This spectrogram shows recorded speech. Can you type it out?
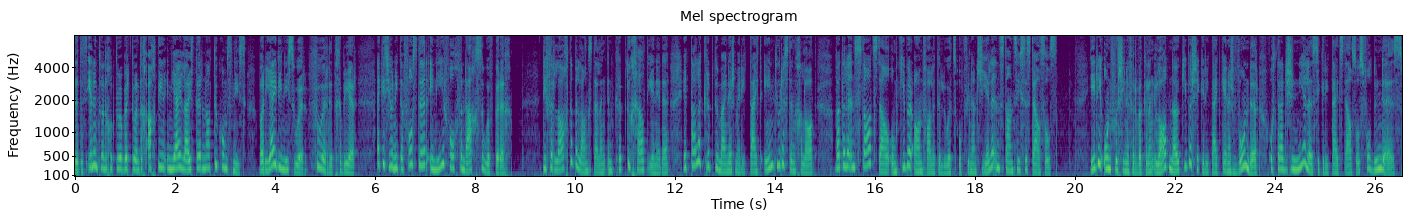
Dit is 21 Oktober 2018 en jy luister na Toekomsnuus waar jy die nuus hoor voor dit gebeur. Ek is Jonita Foster en hier volg vandag se hoofberig. Die verlaagde belangstelling in kriptogeldeenhede het talle kriptomyners met die tyd en toerusting gelaat wat hulle in staat stel om kuberaanvalle te loods op finansiële instansies se stelsels. Hierdie onvoorsiene verwikkeling laat nou kubersekuriteitkenners wonder of tradisionele sekuriteitstelsels voldoende is.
